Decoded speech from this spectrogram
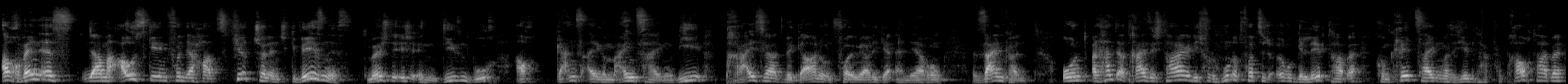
Auch wenn es ja mal ausgehend von der Hartz IV Challenge gewesen ist, möchte ich in diesem Buch auch ganz allgemein zeigen wie preiswert vegane und vollwertige Ernährung sein kann und anhand der 30 Tage die ich von 140 Euro gelebt habe konkret zeigen was ich jeden Tag verbraucht habe,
